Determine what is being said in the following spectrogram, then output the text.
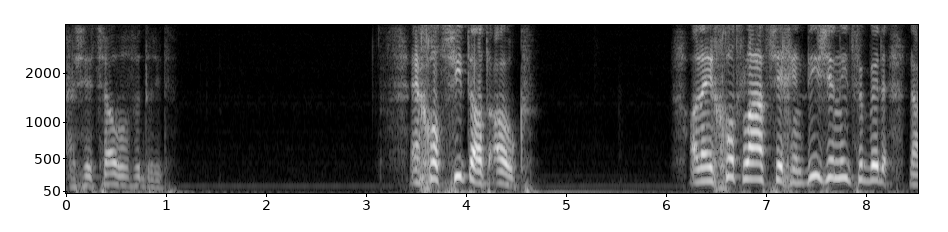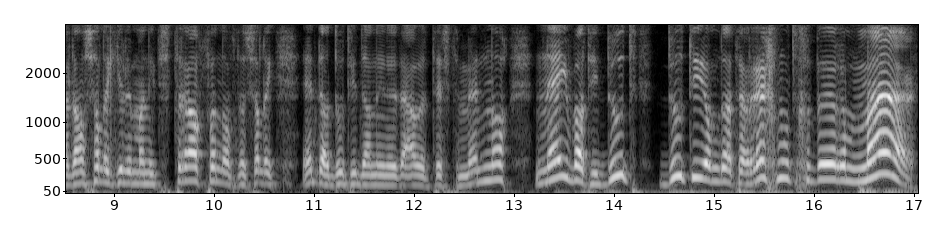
er zit zoveel verdriet. En God ziet dat ook. Alleen God laat zich in die zin niet verbidden. Nou, dan zal ik jullie maar niet straffen. Of dan zal ik. Hè, dat doet hij dan in het Oude Testament nog. Nee, wat hij doet, doet hij omdat er recht moet gebeuren. Maar.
